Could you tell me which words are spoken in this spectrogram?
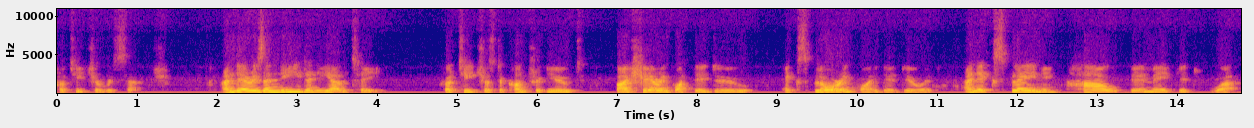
for teacher research. And there is a need in ELT for teachers to contribute by sharing what they do, exploring why they do it, and explaining how they make it work.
